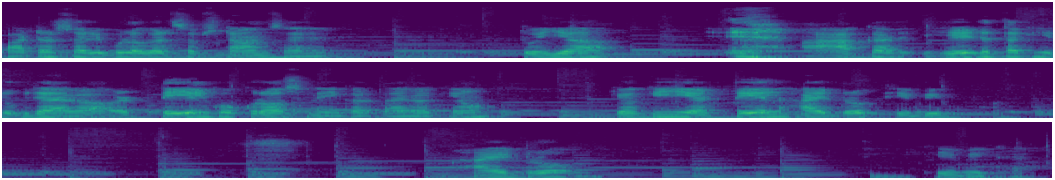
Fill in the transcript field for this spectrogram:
वाटर सॉल्युबल अगर सब्सटेंस है तो यह आकर हेड तक ही रुक जाएगा और टेल को क्रॉस नहीं कर पाएगा। क्यों? क्योंकि यह टेल हाइड्रोफिबिक हाइड्रोफिबिक है।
